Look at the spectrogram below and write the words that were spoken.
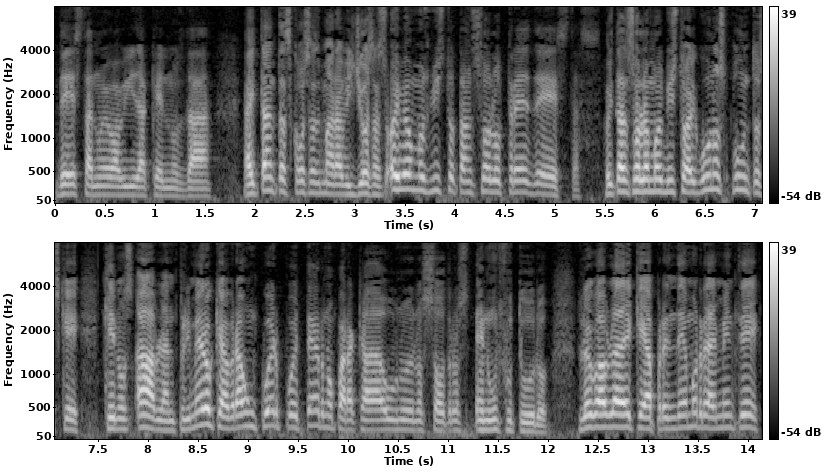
de esta nueva vida que Él nos da. Hay tantas cosas maravillosas. Hoy hemos visto tan solo tres de estas. Hoy tan solo hemos visto algunos puntos que, que nos hablan. Primero que habrá un cuerpo eterno para cada uno de nosotros en un futuro. Luego habla de que aprendemos realmente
